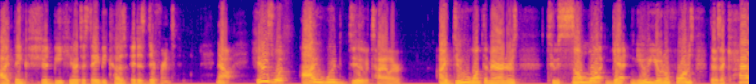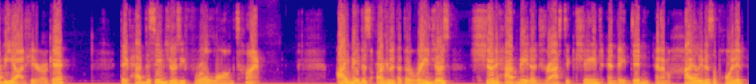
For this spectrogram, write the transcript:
I think should be here to stay because it is different. Now, here's what I would do, Tyler. I do want the Mariners to somewhat get new uniforms. There's a caveat here, okay? They've had the same jersey for a long time. I made this argument that the Rangers should have made a drastic change and they didn't, and I'm highly disappointed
